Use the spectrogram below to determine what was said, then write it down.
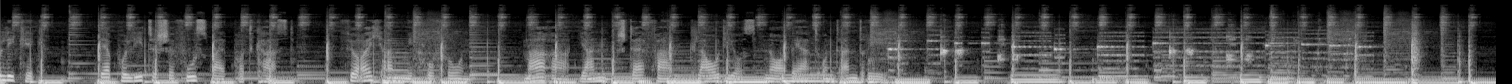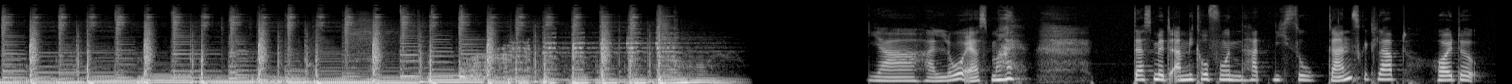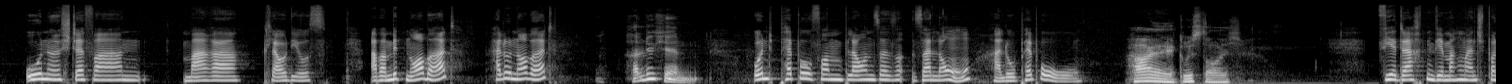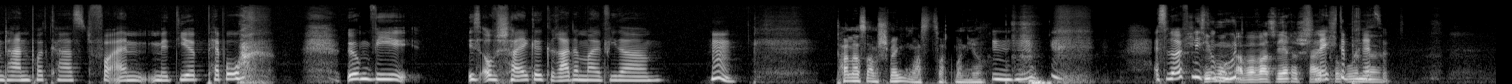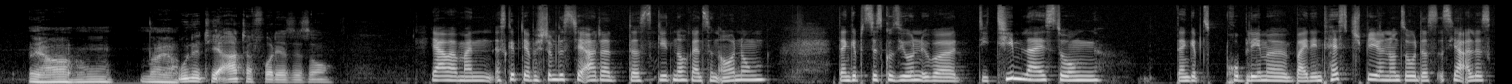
Polikick, der politische Fußball-Podcast. Für euch am Mikrofon. Mara, Jan, Stefan, Claudius, Norbert und André. Ja, hallo erstmal. Das mit am Mikrofon hat nicht so ganz geklappt. Heute ohne Stefan, Mara, Claudius, aber mit Norbert. Hallo Norbert. Hallöchen. Und Peppo vom Blauen Sa Salon. Hallo Peppo. Hi, grüßt euch. Wir dachten, wir machen mal einen spontanen Podcast, vor allem mit dir, Peppo. Irgendwie ist auf Schalke gerade mal wieder, hm, Panas am Schwenkmast, sagt man hier. Mhm. Es läuft nicht Stimmung, so gut. aber was wäre Schalke Schlechte ohne, Presse. Ja, hm, naja. ohne Theater vor der Saison? Ja, aber man, es gibt ja bestimmtes Theater, das geht noch ganz in Ordnung. Dann gibt es Diskussionen über die Teamleistung. Dann gibt es Probleme bei den Testspielen und so. Das ist ja alles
